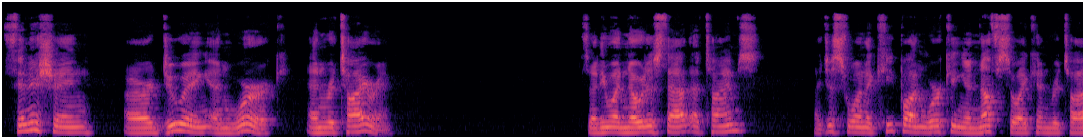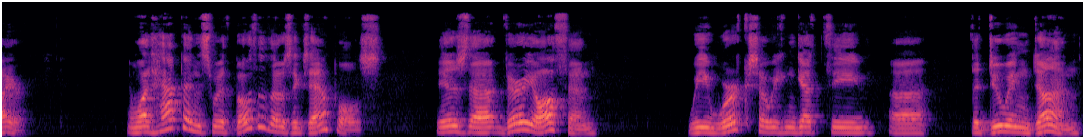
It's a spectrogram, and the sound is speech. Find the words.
finishing our doing and work and retiring. Does anyone notice that at times? I just want to keep on working enough so I can retire. And what happens with both of those examples is that very often we work so we can get the uh, the doing done,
